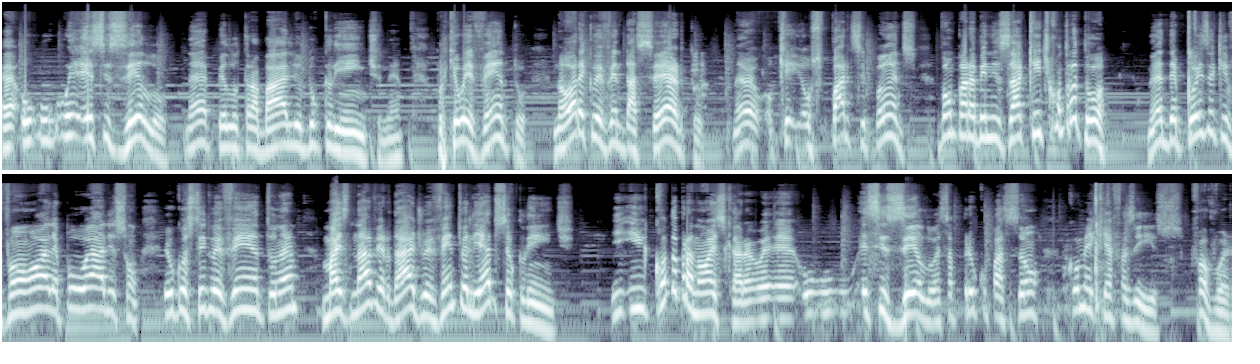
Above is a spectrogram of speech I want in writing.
é, o, o, esse zelo, né, pelo trabalho do cliente, né? Porque o evento, na hora que o evento dá certo, né, os participantes vão parabenizar quem te contratou. Né? Depois é que vão, olha, pô, Alisson, eu gostei do evento, né? Mas na verdade o evento ele é do seu cliente. E, e conta para nós, cara, é, é, o, esse zelo, essa preocupação, como é que é fazer isso? Por favor.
